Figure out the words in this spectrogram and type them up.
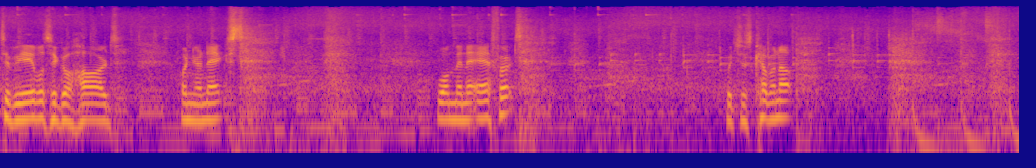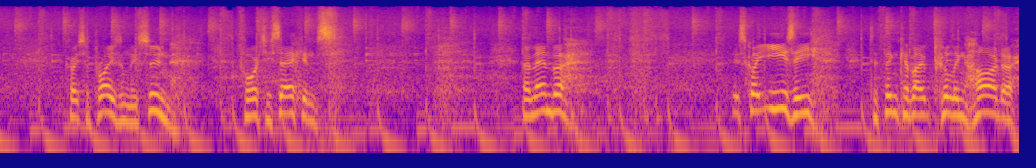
to be able to go hard on your next one minute effort, which is coming up quite surprisingly soon 40 seconds. Remember, it's quite easy to think about pulling harder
